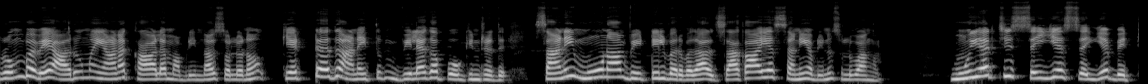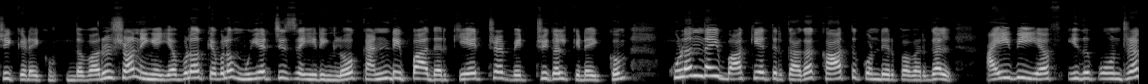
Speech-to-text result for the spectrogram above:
ரொம்பவே அருமையான காலம் அப்படின்னு தான் சொல்லணும். கெட்டது அனைத்தும் விலக போகின்றது. சனி மூணாம் வீட்டில் வருவதால் சகாய சனி அப்படின்னு சொல்லுவாங்க. முயற்சி செய்ய செய்ய வெற்றி கிடைக்கும். இந்த வருஷம் நீங்கள் எவ்வளோக்கு எவ்வளோ முயற்சி செய்கிறீங்களோ கண்டிப்பாக அதற்கேற்ற வெற்றிகள் கிடைக்கும். குழந்தை பாக்கியத்திற்காக காத்து கொண்டிருப்பவர்கள் ஐவிஎஃப் இது போன்ற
